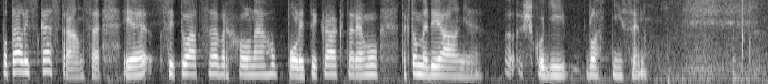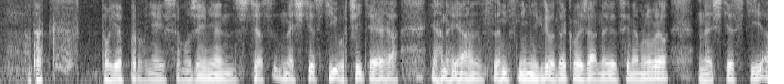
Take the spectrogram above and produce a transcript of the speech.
po té lidské stránce, je situace vrcholného politika, kterému takto mediálně eh, škodí vlastní syn. No tak to je pro něj samozřejmě šťast, neštěstí určitě. Já, já, ne, já jsem s ním nikdy o takové žádné věci nemluvil. Neštěstí a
